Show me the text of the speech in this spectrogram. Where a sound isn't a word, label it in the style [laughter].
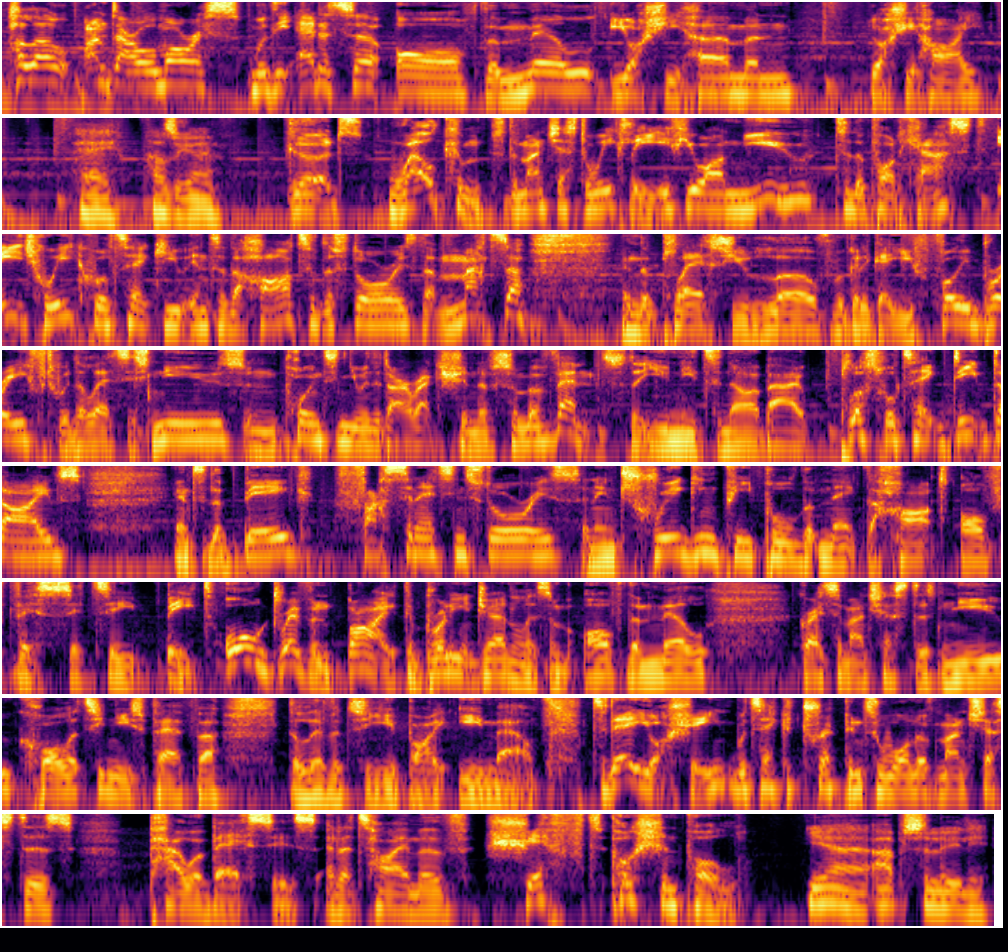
Hello, I'm Darryl Morris with the editor of The Mill, Joshi Herrmann. Joshi, hi. Hey, how's it going? Good. Welcome to the Manchester Weekly. If you are new to the podcast, each week we'll take you into the heart of the stories that matter in the place you love. We're going to get you fully briefed with the latest news and pointing you in the direction of some events that you need to know about. Plus, we'll take deep dives into the big, fascinating stories and intriguing people that make the heart of this city beat. All driven by the brilliant journalism of The Mill, Greater Manchester's new quality newspaper delivered to you by email. Today, Joshi, we take a trip into one of Manchester's power bases at a time of shift, push, and pull. Yeah, absolutely.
